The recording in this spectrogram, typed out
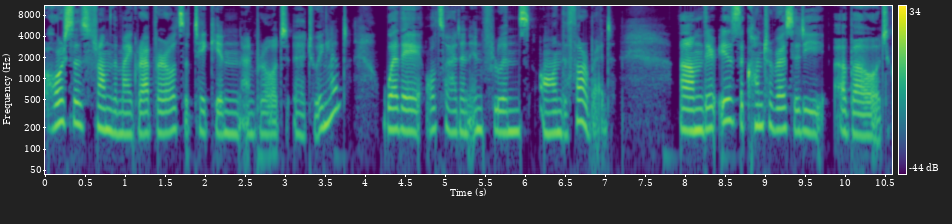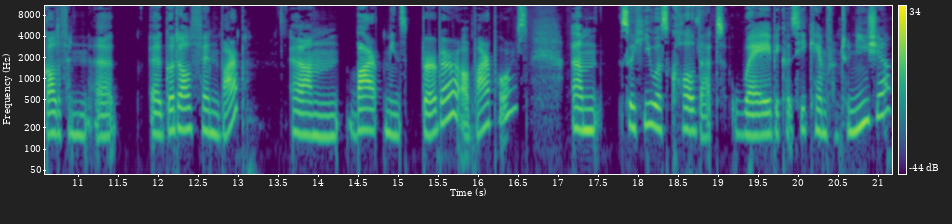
horses from the Maghreb were also taken and brought uh, to England, where they also had an influence on the thoroughbred. Um, there is a controversy about Godolphin, uh, Godolphin Barb. Um, barb means Berber or barb horse. Um, so he was called that way because he came from Tunisia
